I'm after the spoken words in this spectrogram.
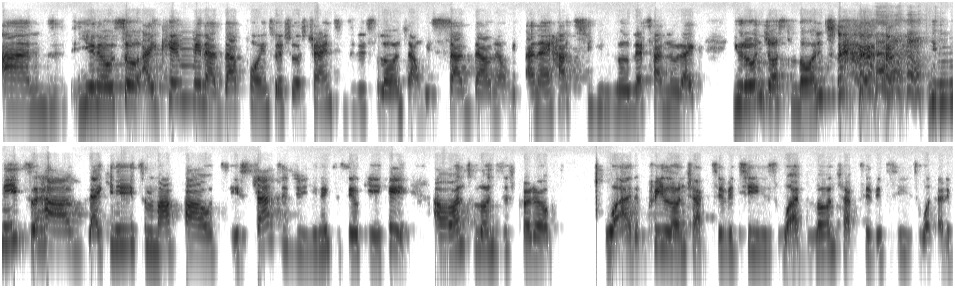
and you know so i came in at that point where she was trying to do this launch and we sat down and, we, and i had to you know let her know like you don't just launch you need to have like you need to map out a strategy. You need to say okay hey i want to launch this product. What are the pre-launch activities? What are the launch activities? What are the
